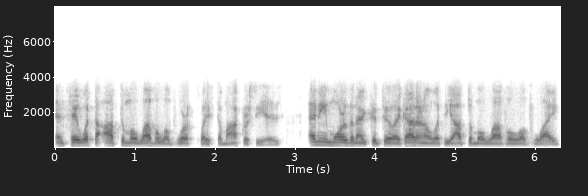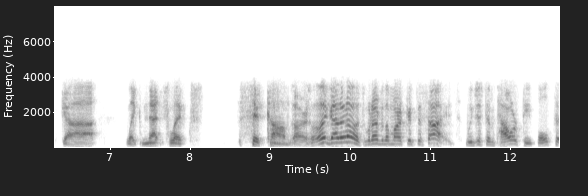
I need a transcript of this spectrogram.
and say what the optimal level of workplace democracy is any more than I could say, like, I don't know what the optimal level of like uh, like Netflix sitcoms are. So like I don't know, it's whatever the market decides. We just empower people to,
